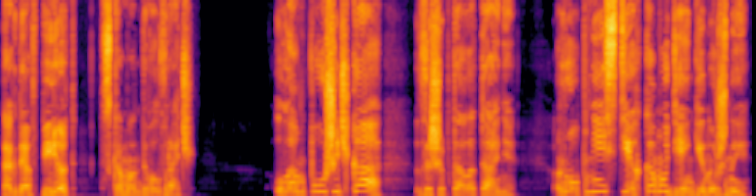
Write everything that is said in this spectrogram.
«Тогда вперед!» — скомандовал врач. «Лампушечка!» — зашептала Таня. Роб не из тех, кому деньги нужны.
